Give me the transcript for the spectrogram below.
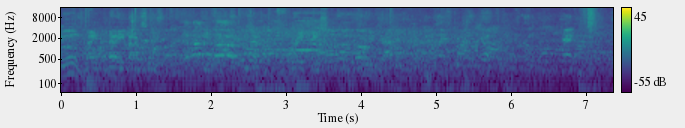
Boom, right, now you're back to He's very patient. Okay.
